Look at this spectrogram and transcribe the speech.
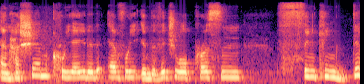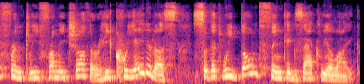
And Hashem created every individual person thinking differently from each other. He created us so that we don't think exactly alike.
